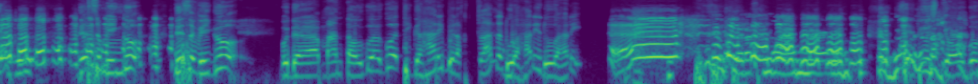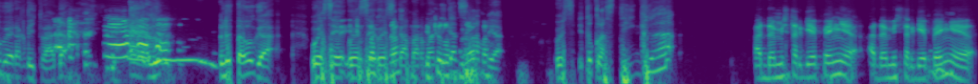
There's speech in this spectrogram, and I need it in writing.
dia, dia seminggu dia seminggu udah mantau gue gue tiga hari berak celana. Dua hari dua hari. Berak celana. serius cowok gue berak di celana. Eh lu lu tahu gak wc Itu wc wc kamar Itu mandi kelas kan serem berapa? ya Wes, itu kelas tiga Ada Mister Gepeng ya? Ada Mister Gepeng ya?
